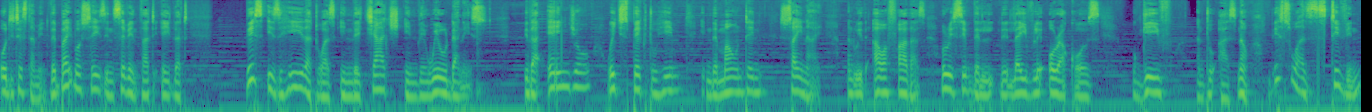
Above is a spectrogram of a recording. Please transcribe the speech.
Old Testament. The Bible says in 738 that this is he that was in the church in the wilderness, with the angel which spake to him in the mountain Sinai, and with our fathers who received the, the lively oracles to give unto us. Now, this was Stephen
